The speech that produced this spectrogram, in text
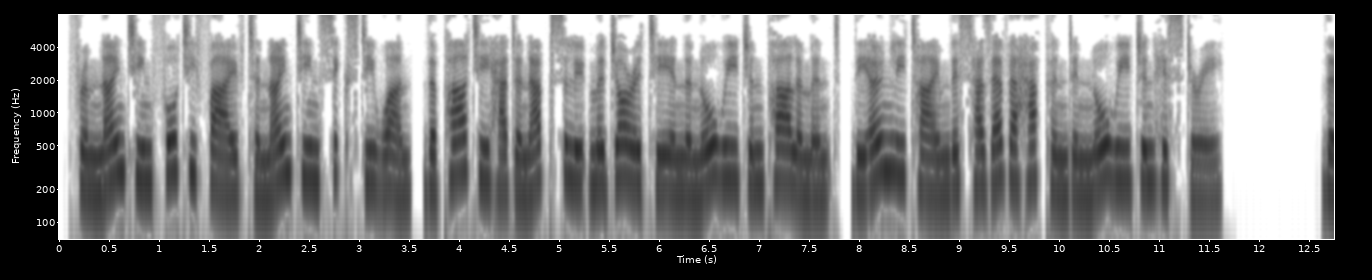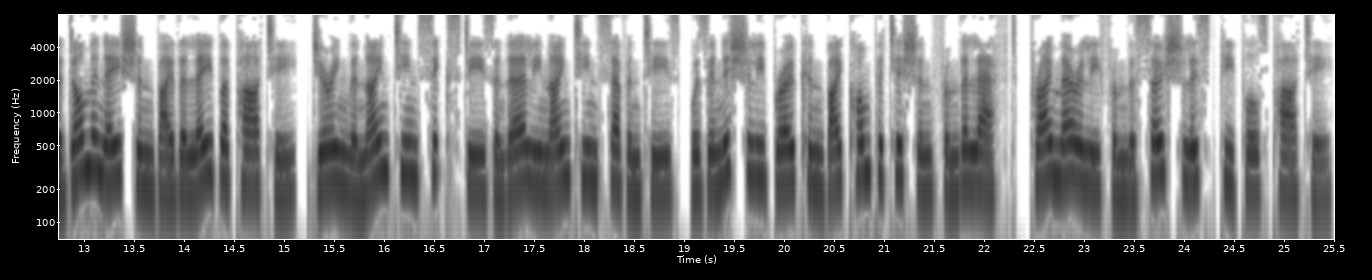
From 1945 to 1961, the party had an absolute majority in the Norwegian parliament, the only time this has ever happened in Norwegian history. The domination by the Labour Party, during the 1960s and early 1970s, was initially broken by competition from the left, primarily from the Socialist People's Party.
